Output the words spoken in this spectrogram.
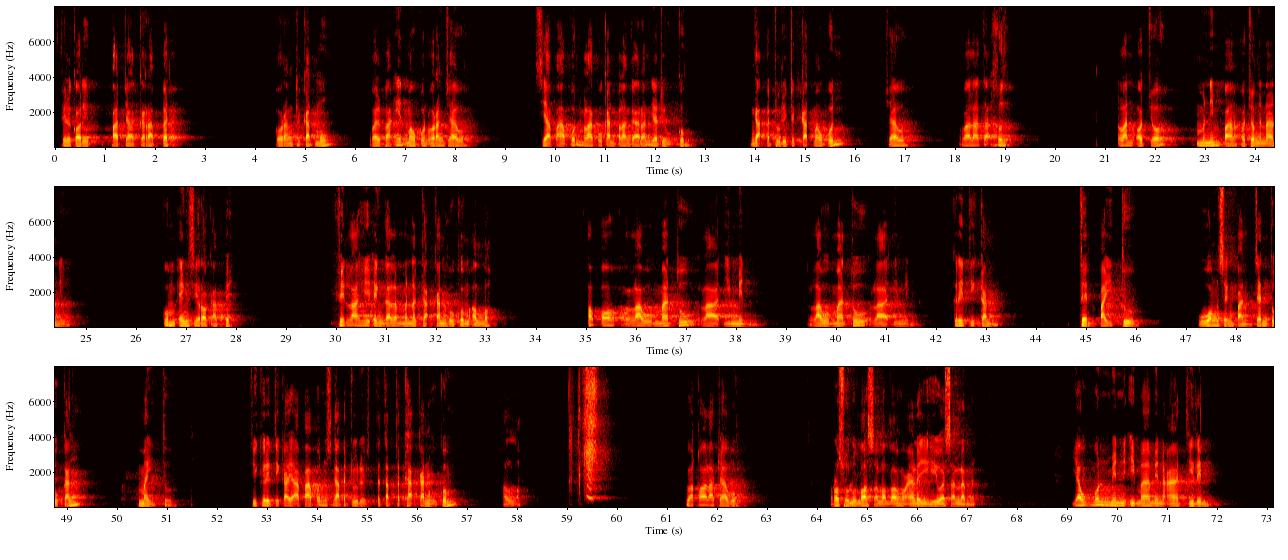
fil qarib pada kerabat orang dekatmu wal ba'id maupun orang jauh. Siapa pun melakukan pelanggaran ya dihukum. Enggak peduli dekat maupun jauh wala ta'khudh. Lan ojo menimpa ojo ngenani. Kum ing sira kabeh. Fillahi ing dalam menegakkan hukum Allah. Apa laumatu laimin? Laumatu laimin. Kritikan. Den paidu wong sing pancen tukang maitu. Dikritik kayak apa pun nggak peduli, tetap tegakkan hukum Allah. Wa qala dawuh Rasulullah sallallahu alaihi wasallam Yaumun min imamin adilin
